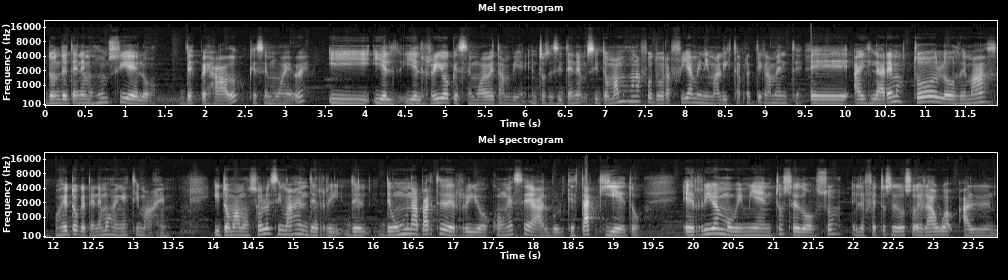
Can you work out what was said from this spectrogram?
donde tenemos un cielo despejado que se mueve y, el, río que se mueve también. Entonces, si, tenemos, si tomamos una fotografía minimalista prácticamente, eh, aislaremos todos los demás objetos que tenemos en esta imagen y tomamos solo esa imagen de, de una parte del río con ese árbol que está quieto, el río en movimiento sedoso, el efecto sedoso del agua al,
